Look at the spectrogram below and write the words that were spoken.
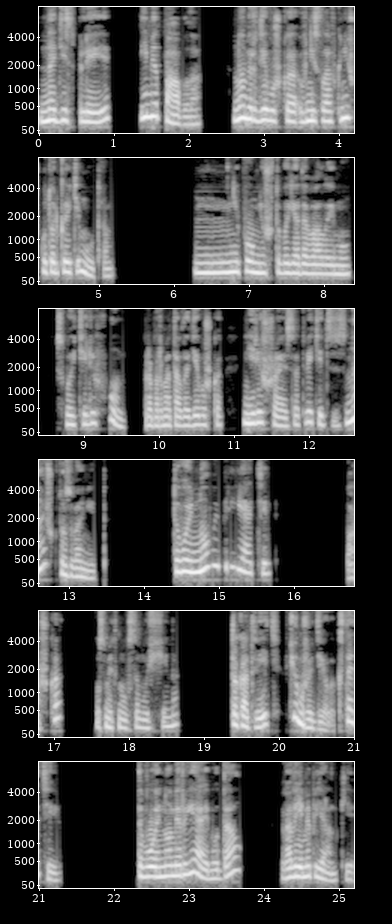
на дисплее имя Павла. Номер девушка внесла в книжку только этим утром. — Не помню, чтобы я давала ему свой телефон, — пробормотала девушка, не решаясь ответить. — Знаешь, кто звонит? — Твой новый приятель. — Пашка? — усмехнулся мужчина. — Так ответь, в чем же дело? Кстати, твой номер я ему дал во время пьянки.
